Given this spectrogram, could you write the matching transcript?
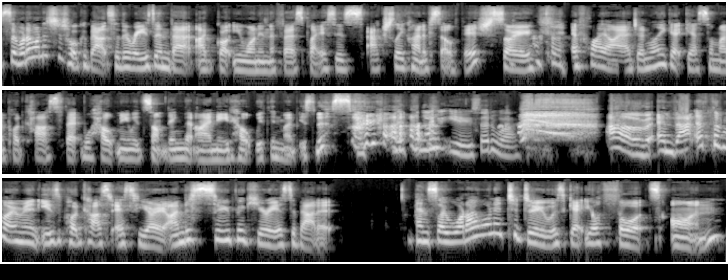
so, what I wanted to talk about, so the reason that I got you on in the first place is actually kind of selfish. So, FYI, I generally get guests on my podcast that will help me with something that I need help with in my business. So, I salute you. So do I. Um, and that at the moment is podcast SEO. I'm just super curious about it. And so, what I wanted to do was get your thoughts on.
